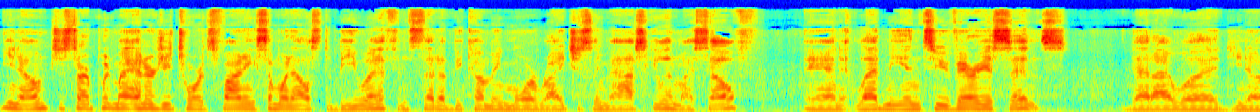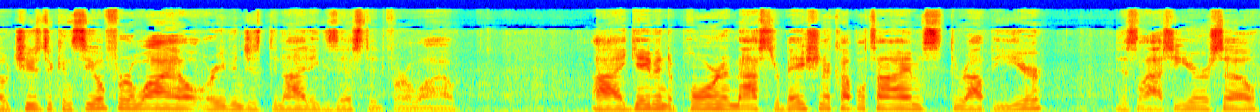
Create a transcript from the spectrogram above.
you know, just started putting my energy towards finding someone else to be with instead of becoming more righteously masculine myself. And it led me into various sins that I would, you know, choose to conceal for a while or even just denied existed for a while. I gave into porn and masturbation a couple times throughout the year, this last year or so,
